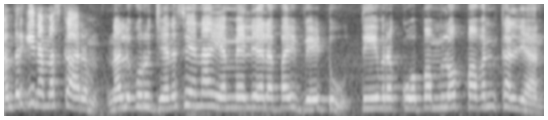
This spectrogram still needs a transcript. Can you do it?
అందరికీ నమస్కారం. నలుగురు జనసేన ఎమ్మెల్యేలపై వేటు తీవ్ర కోపంలో పవన్ కళ్యాణ్.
